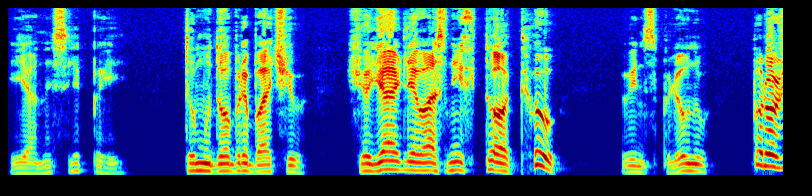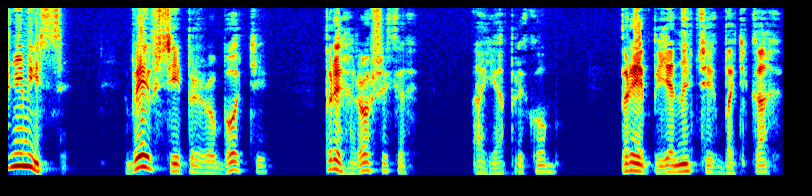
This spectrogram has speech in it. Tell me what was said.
Я не сліпий. Тому добре бачив, що я для вас ніхто. Тьфу! Він сплюнув порожнє місце. Ви всі при роботі, при грошиках, а я при кому? При п'яничих батьках,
